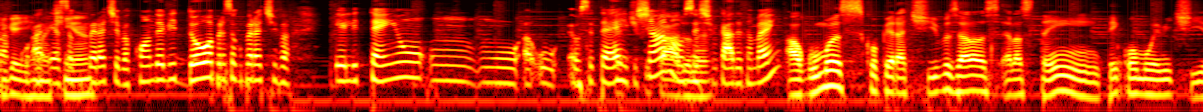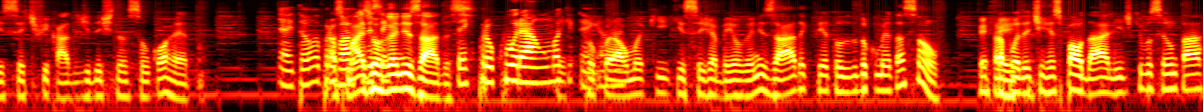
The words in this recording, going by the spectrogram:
Diga aí, Renatinha. Essa cooperativa, quando ele doa para essa cooperativa, ele tem um, um, um, um é o CTR que chama, o né? certificado também? Algumas cooperativas, elas, elas têm, têm como emitir esse certificado de destinação correta. É, então é provável As mais que organizadas. Tem que procurar uma tem que, que tenha. Procurar né? uma que, que seja bem organizada, que tenha toda a documentação. Para poder te respaldar ali de que você não está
